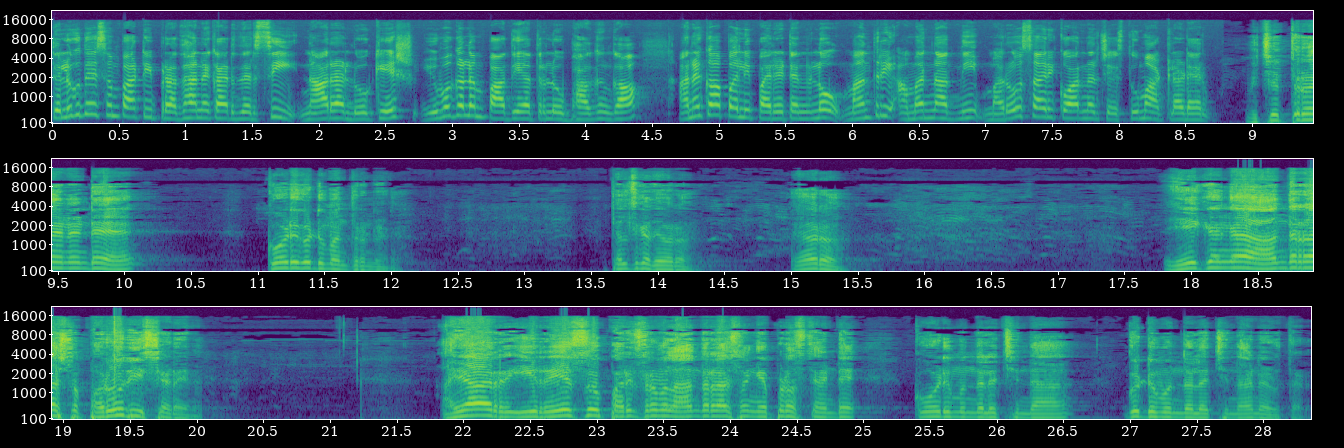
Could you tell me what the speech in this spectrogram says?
తెలుగుదేశం పార్టీ ప్రధాన కార్యదర్శి నారా లోకేష్ యువగలం పాదయాత్రలో భాగంగా అనకాపల్లి పర్యటనలో మంత్రి అమర్నాథ్ని మరోసారి కార్నర్ చేస్తూ మాట్లాడారు. విచిత్రం ఏంటంటే కోడిగుడ్డు మంత్రి ఉన్నాడు. తెలుసు కదా ఎవరు? ఎవరు? ఏకంగా ఆంధ్ర రాష్ట్ర పరువు తీశాడు ఆయన. అయ్యా ఈ రేసు పరిశ్రమలు ఆంధ్ర రాష్ట్రంగా ఎప్పుడు వస్తాయంటే కోడి ముందలు వచ్చిందా గుడ్డు ముందలు వచ్చిందా అని అడుగుతాడు.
